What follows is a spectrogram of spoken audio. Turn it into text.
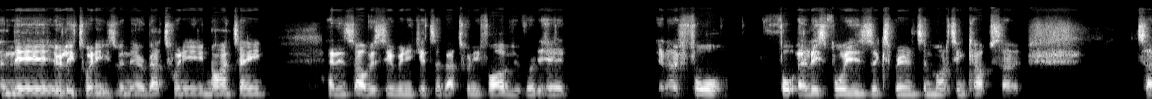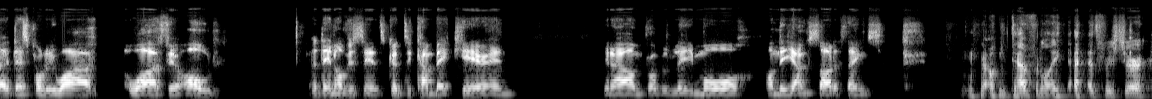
in their early 20s when they're about 20, 19. And then so obviously when you get to about 25, you've already had, you know, four, four at least four years experience in 10 Cup. So, so that's probably why why I feel old but then obviously it's good to come back here and, you know, I'm probably more on the young side of things. Oh, definitely. That's for sure.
